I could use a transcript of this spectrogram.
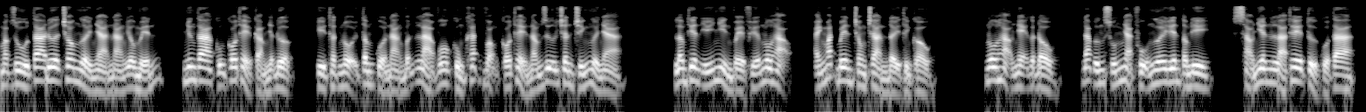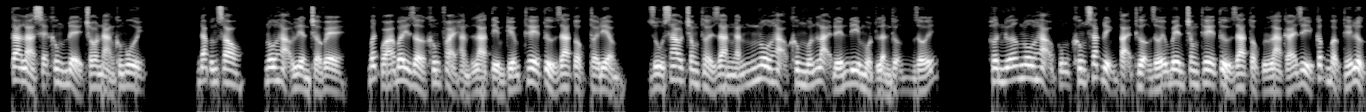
Mặc dù ta đưa cho người nhà nàng yêu mến, nhưng ta cũng có thể cảm nhận được, kỳ thật nội tâm của nàng vẫn là vô cùng khát vọng có thể nắm giữ chân chính người nhà. Lâm thiên ý nhìn về phía ngô hạo, ánh mắt bên trong tràn đầy thỉnh cầu. Ngô hạo nhẹ gật đầu, đáp ứng xuống nhạc phụ ngươi yên tâm đi, xảo nhiên là thê tử của ta ta là sẽ không để cho nàng không vui. Đáp ứng sau ngô hạo liền trở về, bất quá bây giờ không phải hẳn là tìm kiếm thê tử gia tộc thời điểm, dù sao trong thời gian ngắn ngô hạo không muốn lại đến đi một lần thượng giới. Hơn nữa ngô hạo cũng không xác định tại thượng giới bên trong thê tử gia tộc là cái gì cấp bậc thế lực,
